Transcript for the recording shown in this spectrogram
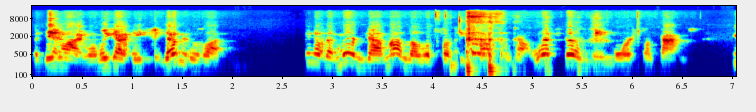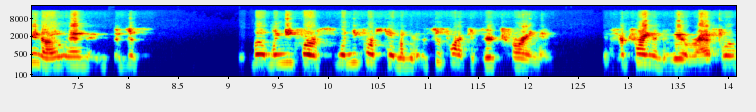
But then, like, when we got ECW, it was like, you know, that Morton guy might know what the fuck he's talking about. Less does mean more sometimes. You know, and just, but when you first, when you first get in the, it's just like if you're training. If you're training to be a wrestler,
